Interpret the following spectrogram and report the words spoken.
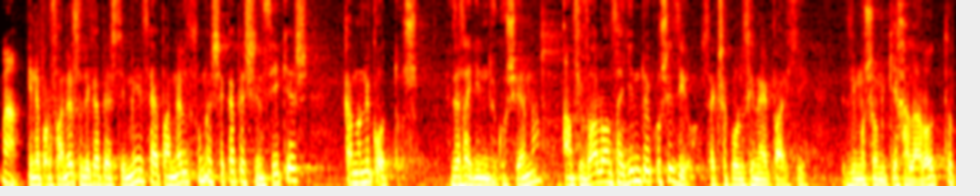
Μα, Είναι προφανές ότι κάποια στιγμή θα επανέλθουμε σε κάποιες συνθήκες κανονικότητας. Δεν θα γίνει το 21. Αμφιβάλλω αν θα γίνει το 22. Θα εξακολουθεί να υπάρχει δημοσιονομική χαλαρότητα,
